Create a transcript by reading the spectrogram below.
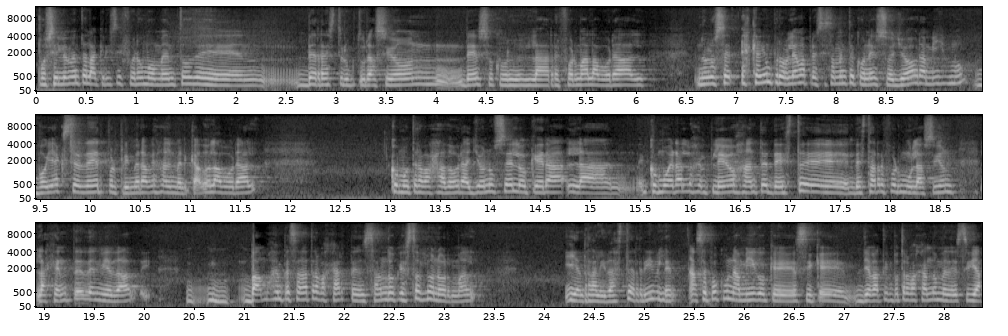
Posiblemente la crisis fuera un momento de, reestructuración de eso, con la reforma laboral. No lo sé, es que hay un problema precisamente con eso. Yo ahora mismo voy a acceder por primera vez al mercado laboral como trabajadora. Yo no sé lo que era cómo eran los empleos antes de, este, de esta reformulación. La gente de mi edad vamos a empezar a trabajar pensando que esto es lo normal y en realidad es terrible. Hace poco un amigo que sí que lleva tiempo trabajando me decía,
